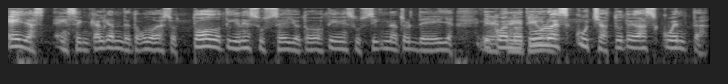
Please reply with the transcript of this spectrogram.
Ellas eh, se encargan de todo eso. Todo tiene su sello, todo tiene su signature de ella. Y cuando tú lo escuchas, tú te das cuenta.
